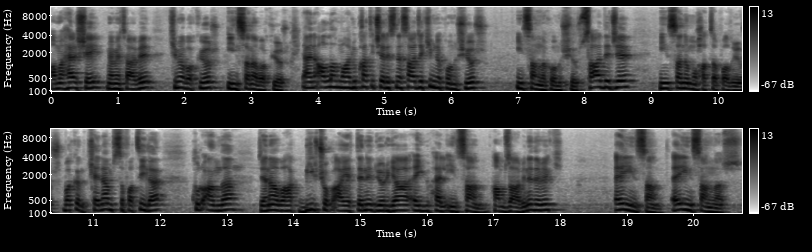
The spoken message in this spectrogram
ama her şey Mehmet abi kime bakıyor? İnsana bakıyor. Yani Allah mahlukat içerisinde sadece kimle konuşuyor? İnsanla konuşuyor. Sadece insanı muhatap alıyor. Bakın kelam sıfatıyla Kur'an'da Cenab-ı Hak birçok ayette ne diyor? Ya eyyuhel insan. Hamza abi ne demek? Ey insan, ey insanlar.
